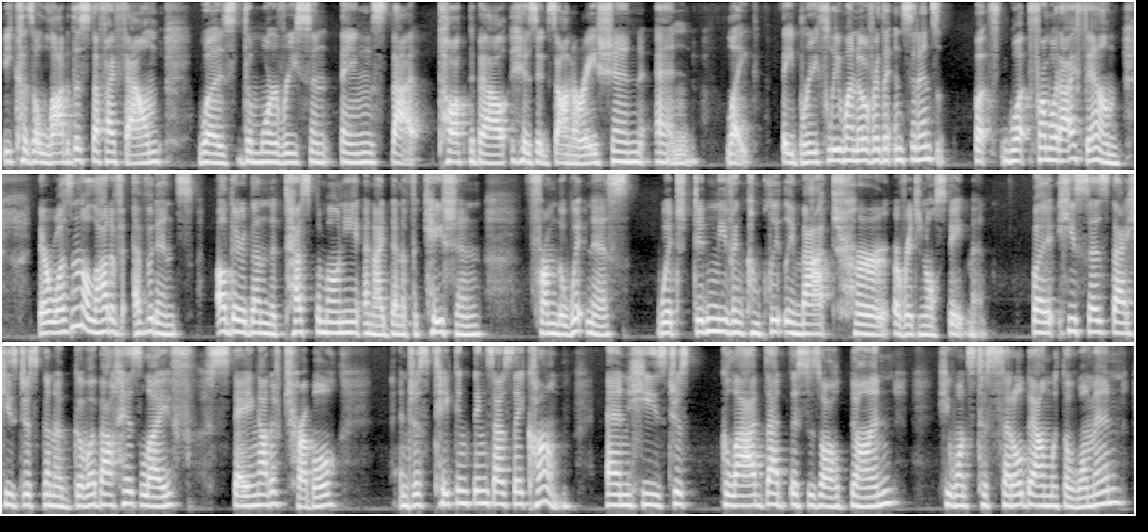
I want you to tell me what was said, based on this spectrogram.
because a lot of the stuff i found was the more recent things that talked about his exoneration and like they briefly went over the incidents, but what from what I found, there wasn't a lot of evidence other than the testimony and identification from the witness, which didn't even completely match her original statement. But he says that he's just going to go about his life, staying out of trouble, and just taking things as they come. And he's just glad that this is all done. He wants to settle down with a woman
